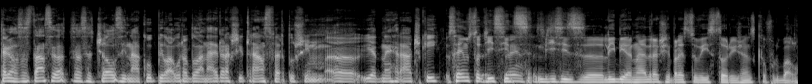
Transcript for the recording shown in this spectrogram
tak zase tam si zase Chelsea nakúpila, urobila najdrahší transfer, tuším, uh, jednej hráčky. 700 tisíc, tisíc e, libier, najdrahšie predstav v histórii ženského futbalu.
